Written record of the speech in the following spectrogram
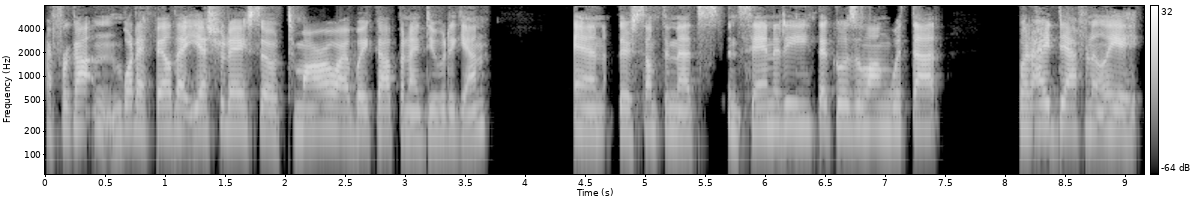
I've forgotten what I failed at yesterday. So tomorrow I wake up and I do it again. And there's something that's insanity that goes along with that. But I definitely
